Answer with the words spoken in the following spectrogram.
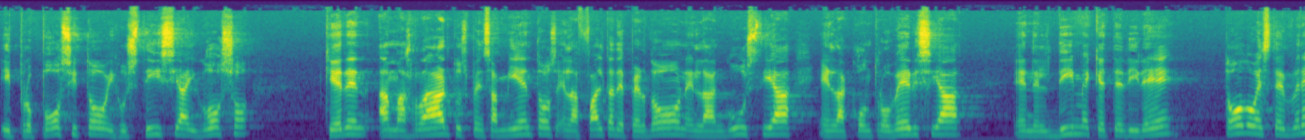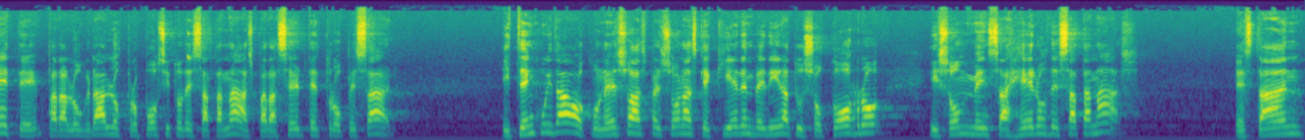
y propósito y justicia y gozo, quieren amarrar tus pensamientos en la falta de perdón, en la angustia, en la controversia, en el dime que te diré, todo este brete para lograr los propósitos de Satanás, para hacerte tropezar. Y ten cuidado con esas personas que quieren venir a tu socorro y son mensajeros de Satanás. Están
